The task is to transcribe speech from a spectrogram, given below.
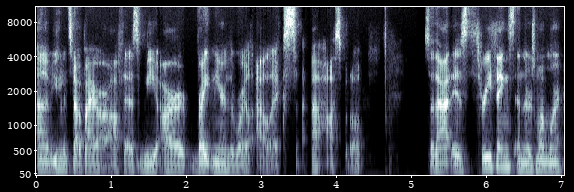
um, you can stop by our office. We are right near the Royal Alex uh, Hospital. So that is three things. And there's one more.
